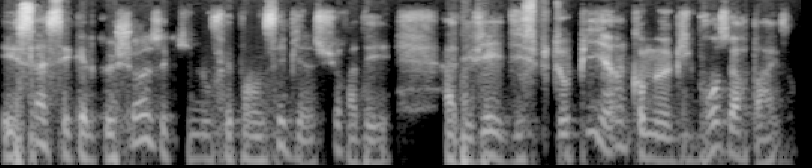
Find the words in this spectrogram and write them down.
Et ça, c'est quelque chose qui nous fait penser bien sûr à des, à des vieilles dystopies, hein, comme Big Brother par exemple.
